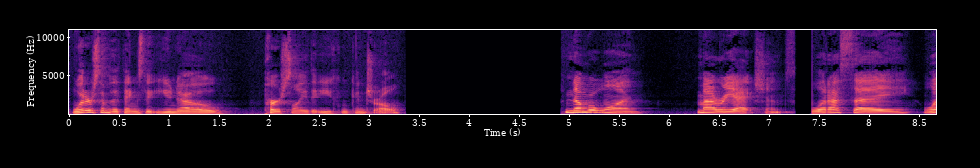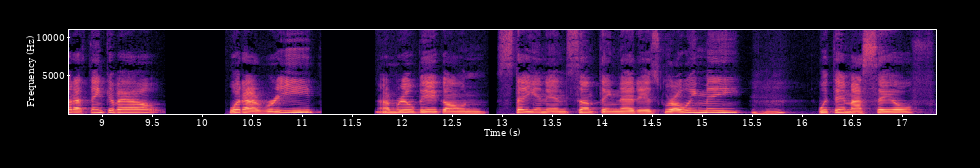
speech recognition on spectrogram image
what are some of the things that you know personally that you can control? Number one, my reactions. What I say, what I think about, what I read. I'm real big on staying in something that is growing me Mm-hmm. Within myself.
